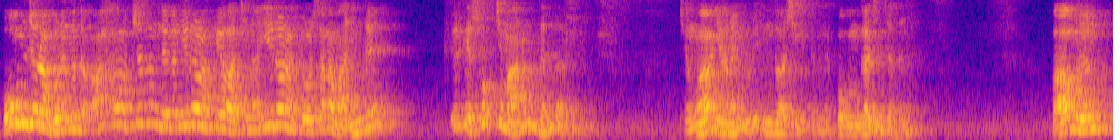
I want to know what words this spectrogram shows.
복음 전화 보낸 건데 아, 어쩌든 내가 이런 학교에 왔지 나 이런 학교 올 사람 아닌데 이렇게 속지만 않으면 된다. 정확하게 하나님 우리 인도하시기 때문에 복음 가진 자를 바울은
